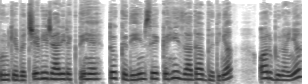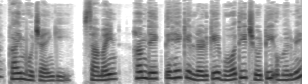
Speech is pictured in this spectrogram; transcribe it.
ان کے بچے بھی جاری رکھتے ہیں تو قدیم سے کہیں زیادہ بدیاں اور برائیاں قائم ہو جائیں گی۔ سامعین، ہم دیکھتے ہیں کہ لڑکے بہت ہی چھوٹی عمر میں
